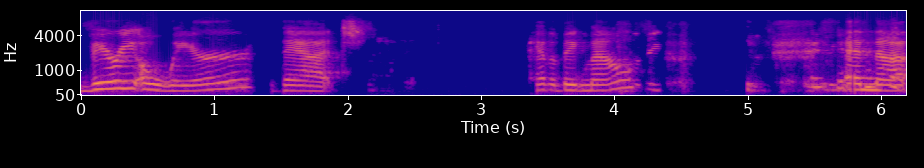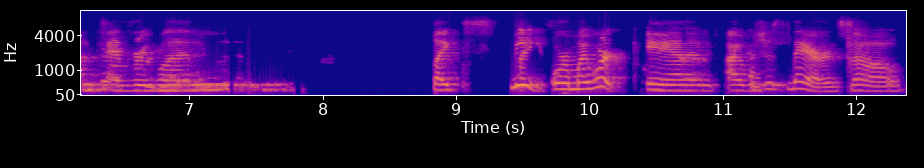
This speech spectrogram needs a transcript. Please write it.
very aware that have a big mouth and not everyone likes me or my work and i was just there so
